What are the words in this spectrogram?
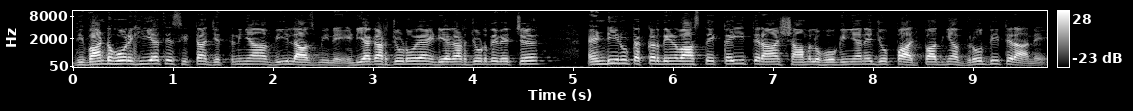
ਦੀ ਵੰਡ ਹੋ ਰਹੀ ਹੈ ਤੇ ਸੀਟਾਂ ਜਿੱਤਣੀਆਂ ਵੀ ਲਾਜ਼ਮੀ ਨੇ। ਇੰਡੀਆ ਗੱਠਜੋੜ ਹੋਇਆ, ਇੰਡੀਆ ਗੱਠਜੋੜ ਦੇ ਵਿੱਚ ਐਨਡੀ ਨੂੰ ਟੱਕਰ ਦੇਣ ਵਾਸਤੇ ਕਈ ਧਿਰਾਂ ਸ਼ਾਮਲ ਹੋ ਗਈਆਂ ਨੇ, ਜੋ ਭਾਜਪਾ ਦੀਆਂ ਵਿਰੋਧੀ ਧਿਰਾਂ ਨੇ।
